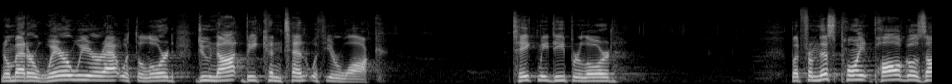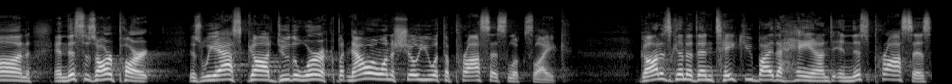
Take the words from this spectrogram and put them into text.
No matter where we are at with the Lord, do not be content with your walk. Take me deeper, Lord. But from this point, Paul goes on, and this is our part, is we ask God, do the work. But now I want to show you what the process looks like. God is going to then take you by the hand in this process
